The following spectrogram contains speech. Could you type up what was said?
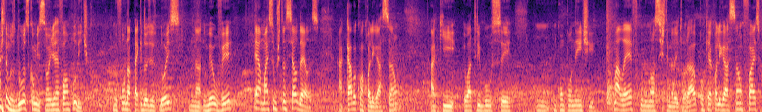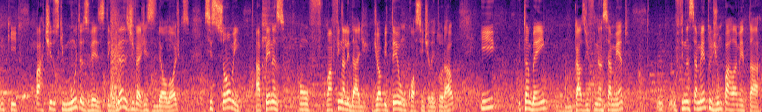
Nós temos duas comissões de reforma política. No fundo, a PEC 282, na, no meu ver, é a mais substancial delas. Acaba com a coligação, aqui eu atribuo ser um, um componente maléfico no nosso sistema eleitoral, porque a coligação faz com que partidos que muitas vezes têm grandes divergências ideológicas se somem apenas com, com a finalidade de obter um quociente eleitoral e também, no caso de financiamento, o, financiamento de um parlamentar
